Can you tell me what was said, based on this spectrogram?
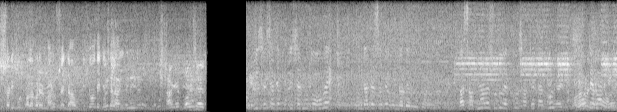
ঈশ্বরীপুর ফলাফলের মানুষ এটা অতীতেও দেখেছে। পুলিশের সাথে পুলিশের মতো হবে গুন্ডাদের সাথে গুন্ডাদের মতো হবে। বাস আপনারা শুধু একটু সাথে থাকুন। ভোট এবার আমাদের।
